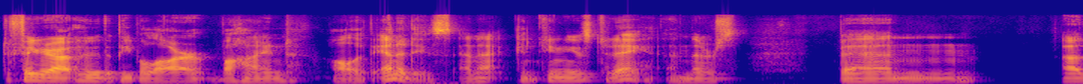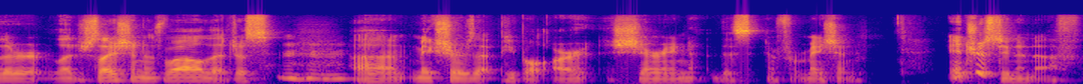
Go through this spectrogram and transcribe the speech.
to figure out who the people are behind all of the entities. And that continues today. And there's been other legislation as well that just hmm uh, make sure that people are sharing this information. Interesting enough,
